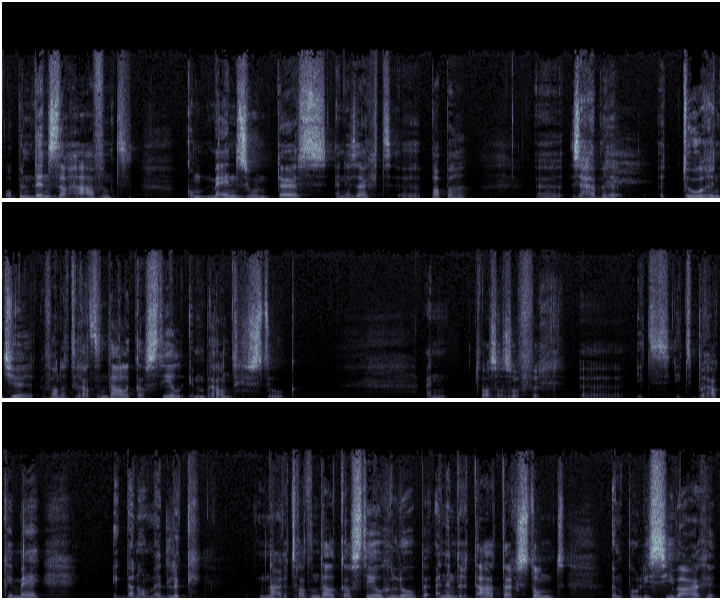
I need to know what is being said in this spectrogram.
op een dinsdagavond, komt mijn zoon thuis en hij zegt: uh, Papa, uh, ze hebben het torentje van het Rattendalen kasteel in brand gestoken. En het was alsof er iets, iets brak in mij. Ik ben onmiddellijk naar het Rattendaal kasteel gelopen en inderdaad, daar stond een politiewagen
